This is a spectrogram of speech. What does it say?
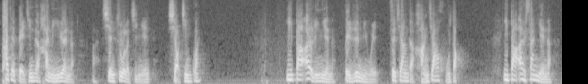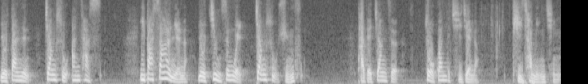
他在北京的翰林院呢，啊，先做了几年小京官。一八二零年呢，被任命为浙江的杭嘉湖道。一八二三年呢，又担任江苏安察使。一八三二年呢，又晋升为江苏巡抚。他在江浙做官的期间呢，体察民情。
